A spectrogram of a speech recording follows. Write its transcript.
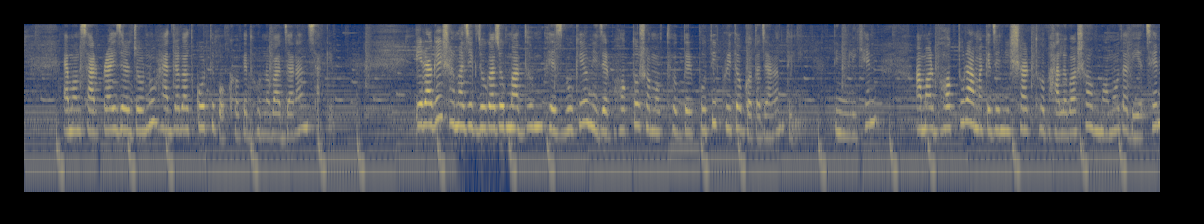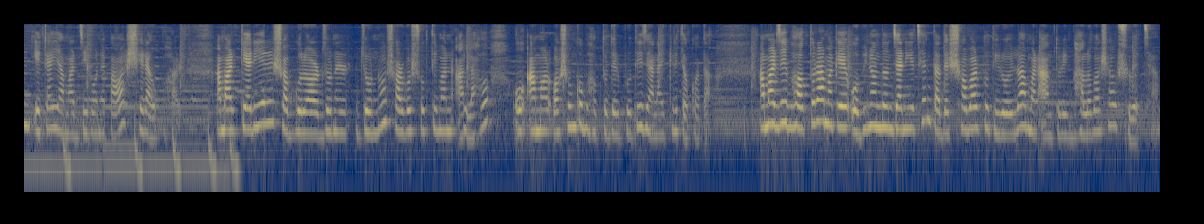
এমন সারপ্রাইজের জন্য হায়দ্রাবাদ কর্তৃপক্ষকে ধন্যবাদ জানান সাকিব। এর আগে সামাজিক যোগাযোগ মাধ্যম ফেসবুকেও নিজের ভক্ত সমর্থকদের প্রতি কৃতজ্ঞতা জানান তিনি। তিনি লিখেন আমার ভক্তরা আমাকে যে নিঃস্বার্থ ভালোবাসা ও মমতা দিয়েছেন, এটাই আমার জীবনে পাওয়া সেরা উপহার। আমার ক্যারিয়ারের সবগুলো অর্জনের জন্য সর্বশক্তিমান আল্লাহ ও আমার অসংখ্য ভক্তদের প্রতি জানাই কৃতজ্ঞতা। আমার যে ভক্তরা আমাকে অভিনন্দন জানিয়েছেন, তাদের সবার প্রতি রইল আমার আন্তরিক ভালোবাসা ও শুভেচ্ছা।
